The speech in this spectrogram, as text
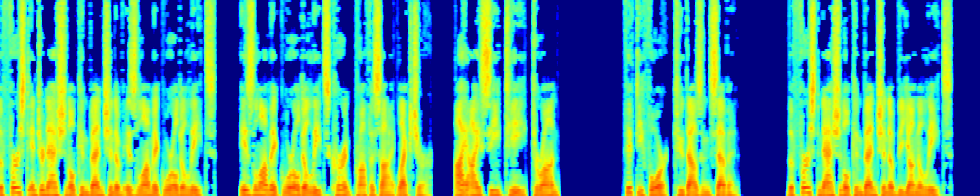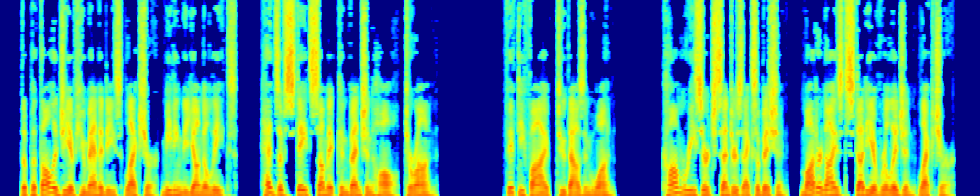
The First International Convention of Islamic World Elites. Islamic World Elites Current Prophesy lecture. IICT, Tehran 54, 2007. The First National Convention of the Young Elites. The Pathology of Humanities lecture, Meeting the Young Elites. Heads of State Summit Convention Hall, Tehran 55, 2001. Qom Research Center's exhibition. Modernized Study of Religion lecture.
